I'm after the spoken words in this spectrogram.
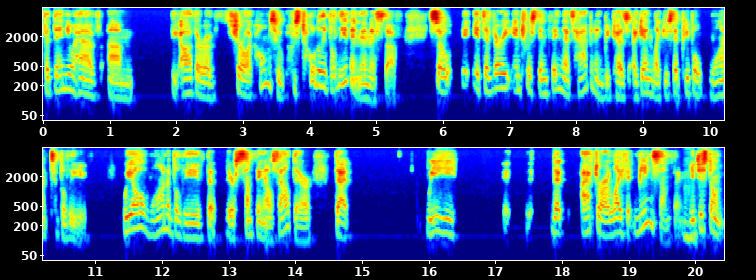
but then you have um, the author of Sherlock Holmes who who's totally believing in this stuff. So it's a very interesting thing that's happening because again, like you said, people want to believe. We all want to believe that there's something else out there that we that after our life it means something. Mm-hmm. You just don't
